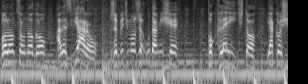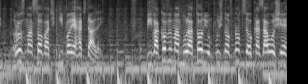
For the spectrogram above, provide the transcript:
bolącą nogą, ale z wiarą, że być może uda mi się pokleić to, jakoś rozmasować i pojechać dalej. W biwakowym ambulatorium późno w nocy okazało się,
